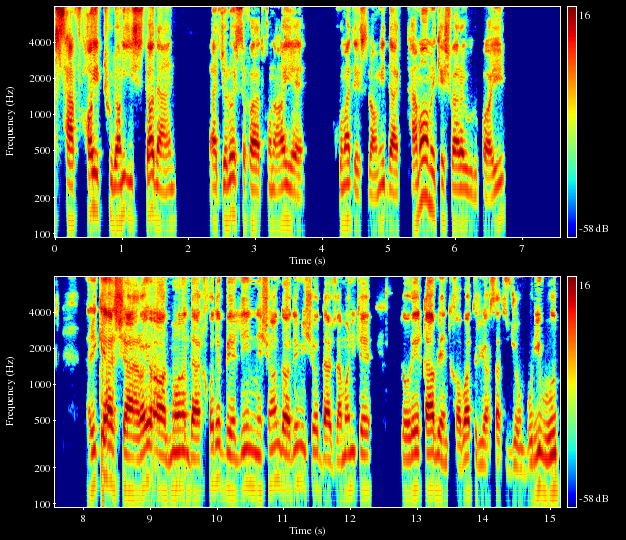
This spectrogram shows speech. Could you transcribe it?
صفهای طولانی ایستادن در جلوی سفارتخونه های حکومت اسلامی در تمام کشورهای اروپایی در یکی از شهرهای آلمان در خود برلین نشان داده می‌شد در زمانی که دوره قبل انتخابات ریاست جمهوری بود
